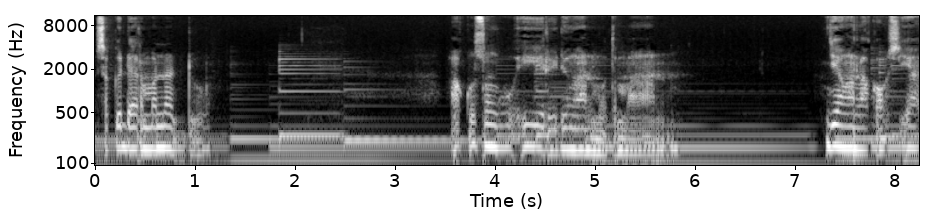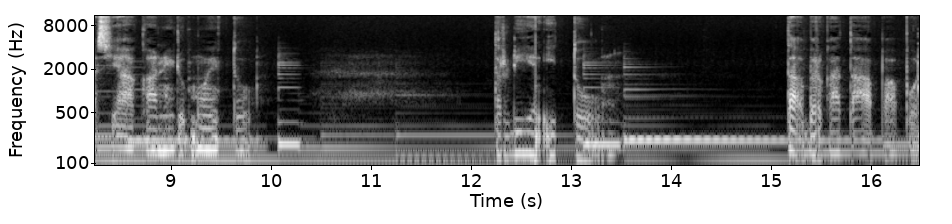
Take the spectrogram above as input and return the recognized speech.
sekedar meneduh. Aku sungguh iri denganmu, teman. Janganlah kau sia-siakan hidupmu itu. Terdiam itu tak berkata apa pun.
